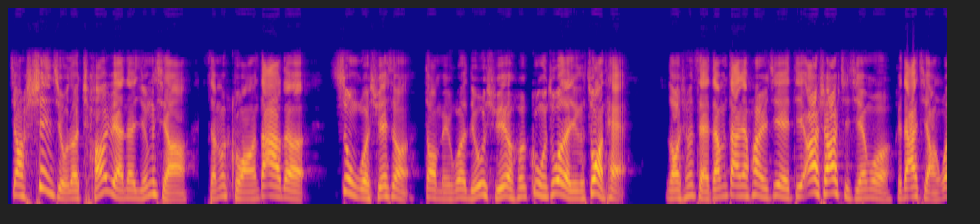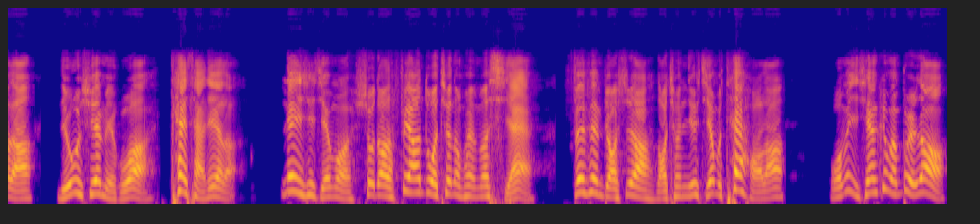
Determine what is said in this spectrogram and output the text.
将深久的、长远的影响咱们广大的中国学生到美国留学和工作的一个状态。老陈在咱们大连话世界第二十二期节目给大家讲过了啊，留学美国太惨烈了。那一期节目受到了非常多听众朋友们的喜爱，纷纷表示啊，老陈你这节目太好了。我们以前根本不知道，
